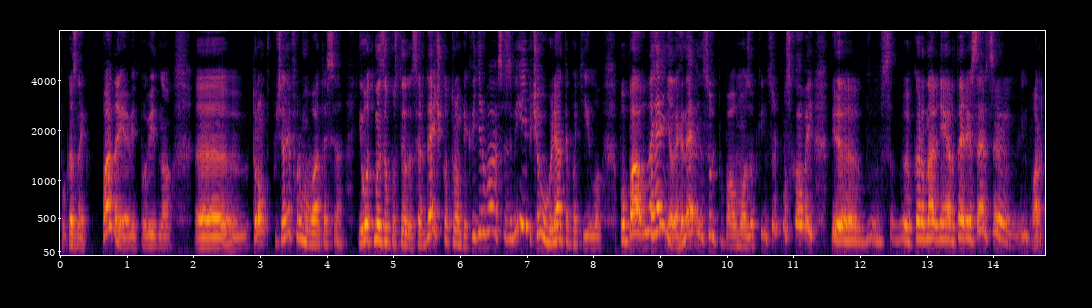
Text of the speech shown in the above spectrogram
показник падає, відповідно, е, тромб починає формуватися. І от ми запустили сердечко, тромбік відірвався собі і почав гуляти по тілу. Попав в легені, легеневий інсульт, попав в мозок, інсульт мозковий, е, в коронарній артерії серця, інфаркт.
